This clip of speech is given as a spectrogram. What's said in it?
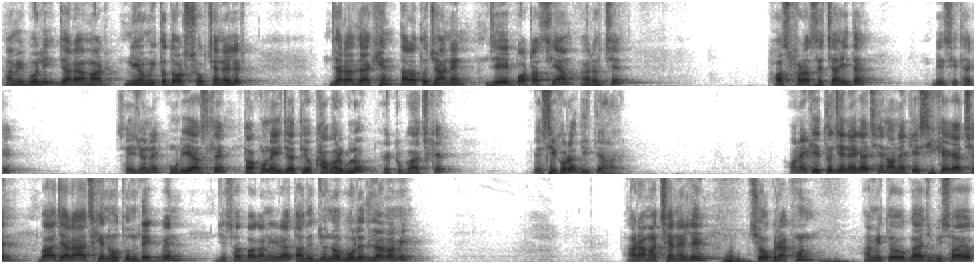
আমি বলি, যারা আমার নিয়মিত দর্শক চ্যানেলের, যারা দেখেন, তারা তো জানেন যে পটাশিয়াম আর হচ্ছে ফসফরাসের চাহিদা বেশি থাকে। সেই জন্যে কুঁড়ি আসলে তখন এই জাতীয় খাবারগুলো একটু গাছকে বেশি করে দিতে হয়। অনেকেই তো জেনে গেছেন, অনেকেই শিখে গেছেন বা যারা আজকে নতুন দেখবেন, যেসব বাগানিরা তাদের জন্য বলে দিলাম আমি। আর আমার চ্যানেলে চোখ রাখুন, আমি তো গাছ বিষয়ক,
